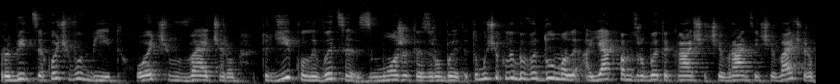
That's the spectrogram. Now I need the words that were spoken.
Робіть це хоч в обід, хоч ввечером, тоді, коли ви це зможете зробити. Тому що, коли би ви думали, а як вам зробити краще, чи вранці, чи вечором,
